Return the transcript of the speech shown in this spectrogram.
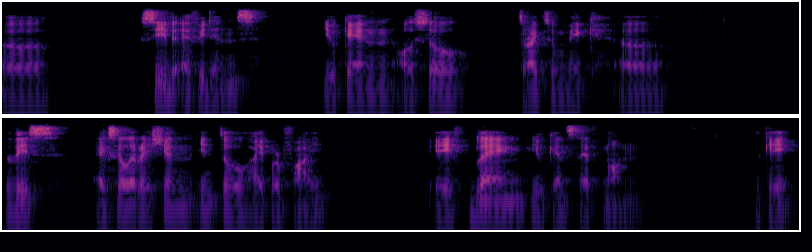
uh, see the evidence you can also try to make uh, this acceleration into Hyper-V if blank you can set none. Okay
